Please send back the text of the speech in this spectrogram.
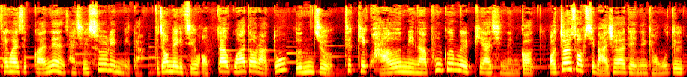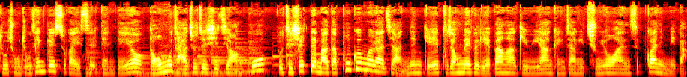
생활 습관은 사실 술입니다. 부정맥이 지금 없다고 하더라도 음주, 특히 과음이나 폭음을 피하시는 것, 어쩔 수 없이 마셔야 되는 경우들도 종종 생길 수가 있을 텐데요. 너무 자주 드시지 않고 또 드실 때마다 폭음을 하지 않는 게 부정맥을 예방하기 위한 굉장히 중요한 습관입니다.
